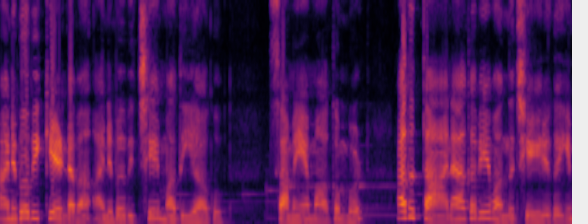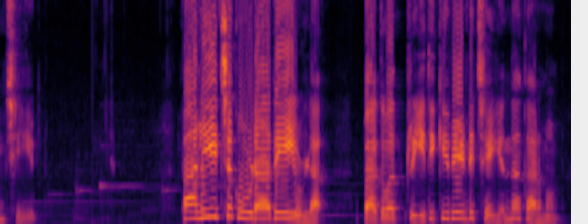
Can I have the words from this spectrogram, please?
അനുഭവിക്കേണ്ടവ അനുഭവിച്ചേ മതിയാകൂ. സമയമാകുമ്പോൾ അത് താനാകവേ വന്നു ചേരുകയും ചെയ്യും. ഫലയിച്ച കൂടാതെയുള്ള ഭഗവത് പ്രീതിക്ക് വേണ്ടി ചെയ്യുന്ന കർമ്മം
